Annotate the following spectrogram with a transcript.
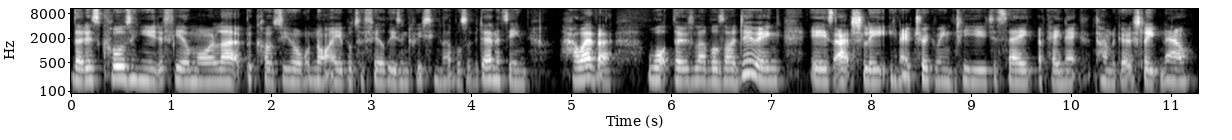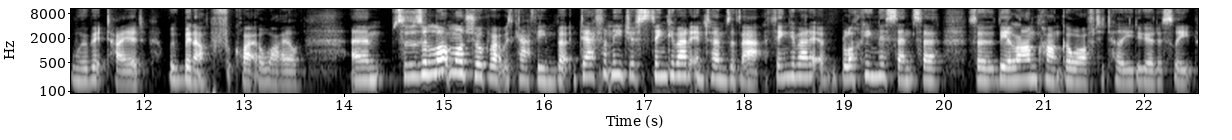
that is causing you to feel more alert because you're not able to feel these increasing levels of adenosine. However, what those levels are doing is actually, you know, triggering to you to say, okay, Nick, time to go to sleep now. We're a bit tired. We've been up for quite a while. Um, so there's a lot more to talk about with caffeine, but definitely just think about it in terms of that. Think about it blocking this sensor so the alarm can't go off to tell you to go to sleep,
